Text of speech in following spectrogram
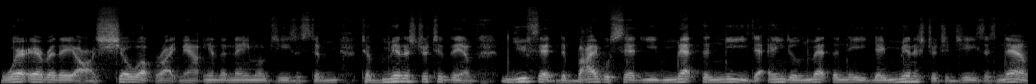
wherever they are, show up right now in the name of Jesus to, to minister to them. You said, the Bible said you met the needs, the angels met the need. They ministered to Jesus. Now,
